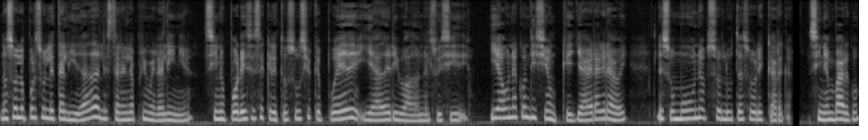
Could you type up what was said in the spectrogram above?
no solo por su letalidad al estar en la primera línea, sino por ese secreto sucio que puede y ha derivado en el suicidio. Y a una condición que ya era grave, le sumó una absoluta sobrecarga, sin embargo,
